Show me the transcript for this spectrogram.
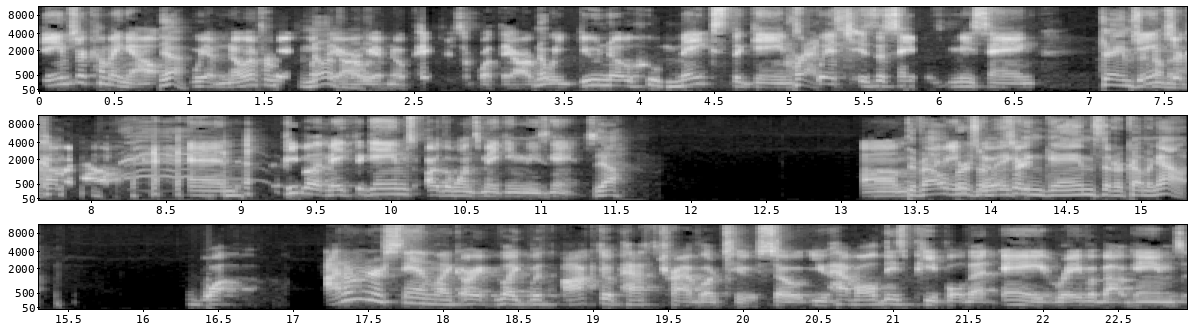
games are coming out. Yeah. We have no information No what they are. We have no pictures of what they are. But we do know who makes the games, Correct. which is the same as me saying games, games are coming. out. coming out, and the people that make the games are the ones making these games. Yeah, Um, developers I mean, are making games that are coming out. wha- I don't understand, like, all right, like with Octopath Traveler 2. So you have all these people that a rave about games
